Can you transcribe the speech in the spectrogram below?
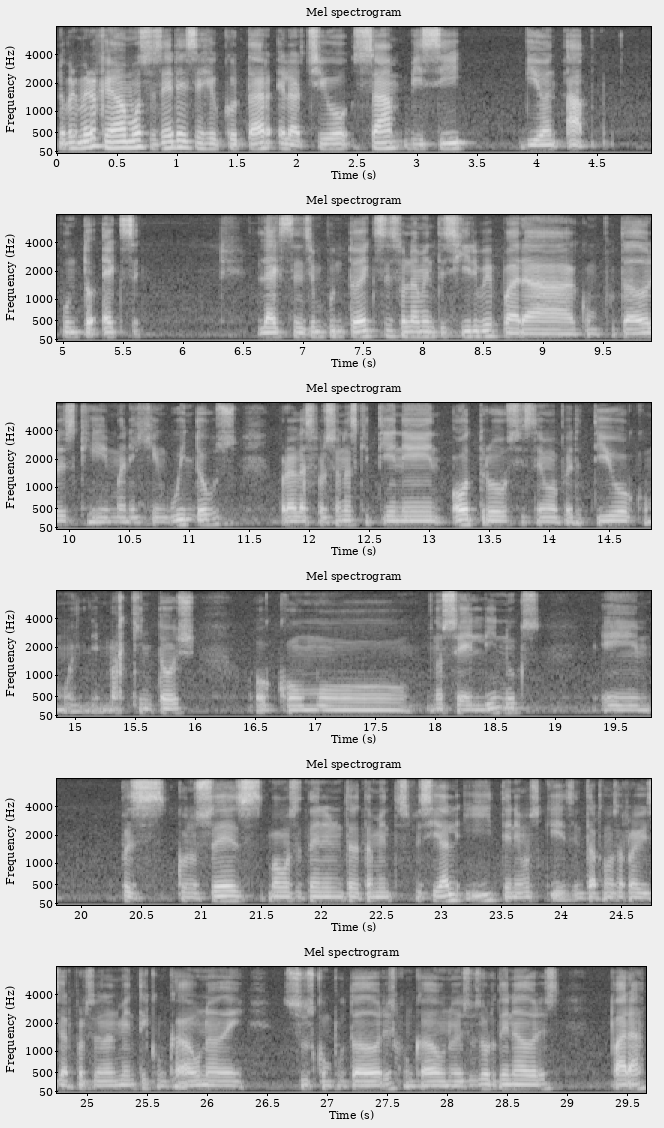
Lo primero que vamos a hacer es ejecutar el archivo sambc-app .exe. La extensión .exe solamente sirve para computadores que manejen Windows, para las personas que tienen otro sistema operativo como el de Macintosh o como, no sé, Linux. Eh, pues con ustedes vamos a tener un tratamiento especial y tenemos que sentarnos a revisar personalmente con cada uno de sus computadores, con cada uno de sus ordenadores para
